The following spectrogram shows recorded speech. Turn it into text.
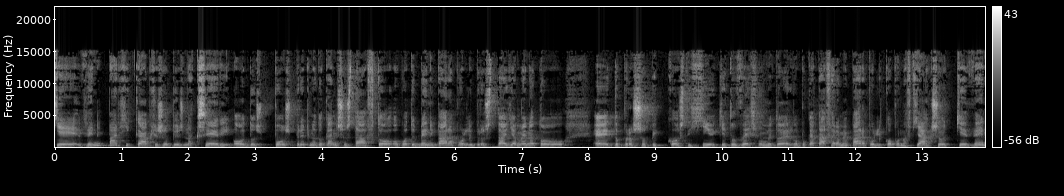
και δεν υπάρχει κάποιος ο οποίος να ξέρει όντως πώς πρέπει να το κάνει σωστά αυτό. Οπότε μπαίνει πάρα πολύ μπροστά για μένα το, ε, το προσωπικό στοιχείο και το δέσιμο με το έργο που κατάφερα με πάρα πολύ κόπο να φτιάξω και δεν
